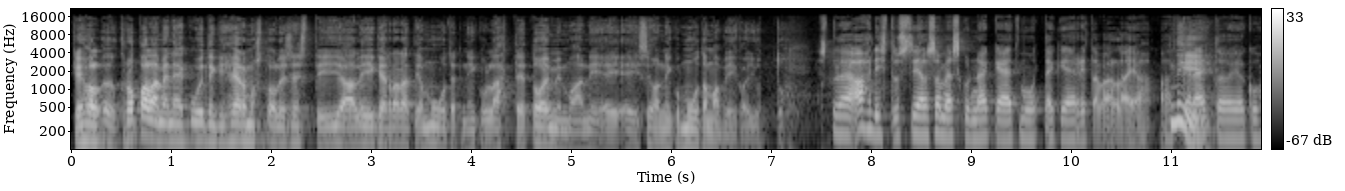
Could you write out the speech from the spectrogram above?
keho, kropalla menee kuitenkin hermostollisesti ja liikeradat ja muut, että niin kun lähtee toimimaan, niin ei, ei se ole niin kuin muutama viikon juttu. Jos tulee ahdistus siellä somessa, kun näkee, että muut tekee eri tavalla ja ajattelee, niin. että on joku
